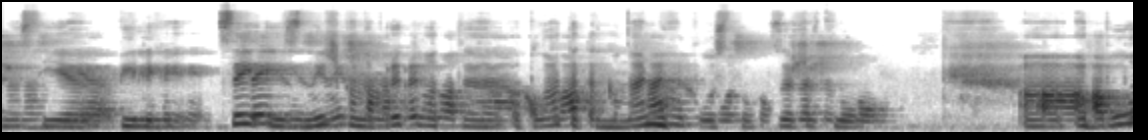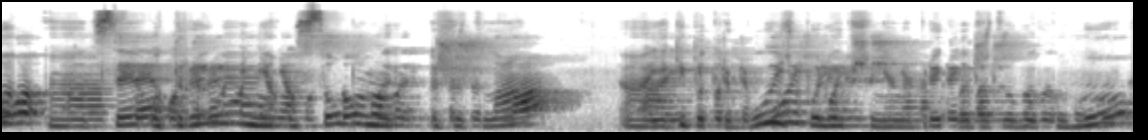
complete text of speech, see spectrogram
у нас є пільги. Це і знижка, наприклад, е, оплати комунальних послуг за житло. Або е, це отримання особами житла, які потребують поліпшення, наприклад, житлових умов,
